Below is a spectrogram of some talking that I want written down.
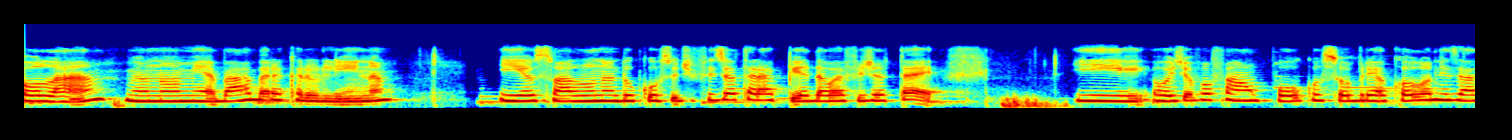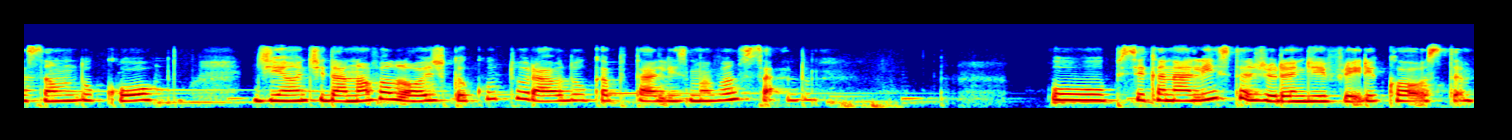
Olá, meu nome é Bárbara Carolina e eu sou aluna do curso de fisioterapia da UFJF. E hoje eu vou falar um pouco sobre a colonização do corpo diante da nova lógica cultural do capitalismo avançado. O psicanalista Jurandir Freire Costa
